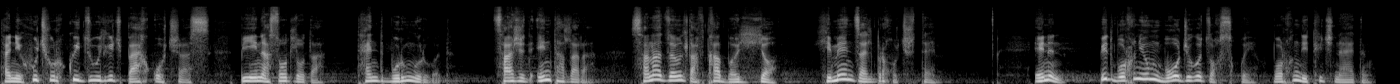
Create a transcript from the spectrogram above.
Таны хүч хөрөхгүй зүйл гэж байхгүй учраас би энэ асуудлуудаа танд бүрэн өргөд цаашид энэ талаараа санаа зовлт автгаа боллоо химэн залбирах учиртай юм. Энэ нь бид бурхны өмнө бууж өгөө зогсохгүй. Бурханд итгэж найдан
